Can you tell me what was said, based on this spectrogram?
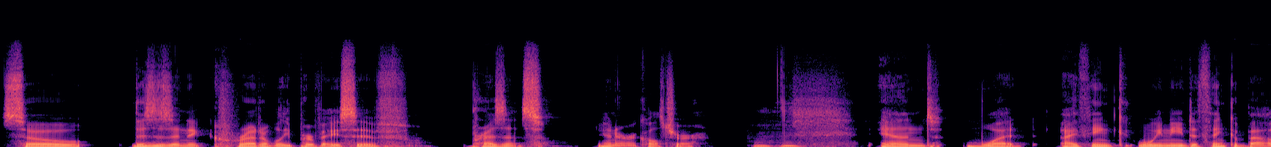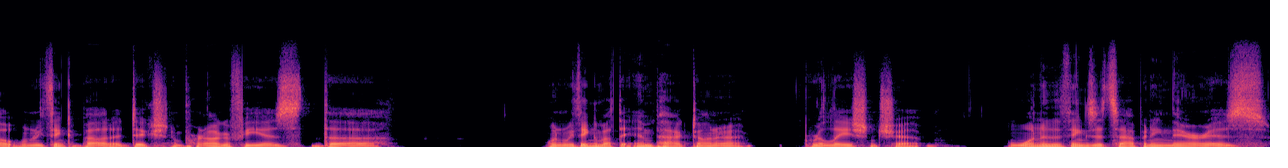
so this is an incredibly pervasive presence in our culture. Mm-hmm. And what I think we need to think about when we think about addiction and pornography is the when we think about the impact on a relationship. One of the things that's happening there is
